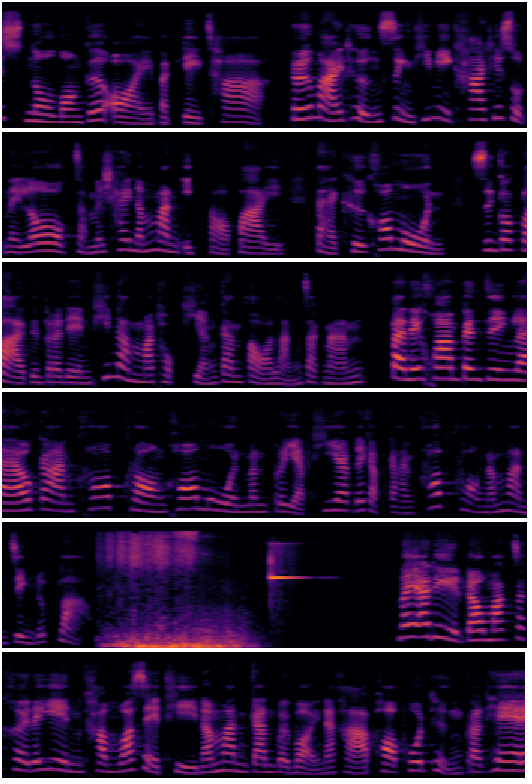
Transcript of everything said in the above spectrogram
is no longer oil but data หรือหมายถึงสิ่งที่มีค่าที่สุดในโลกจะไม่ใช่น้ำมันอีกต่อไป แต่คือข้อมูล ซึ่งก็กลายเป็นประเด็นที่นำมาถกเถียงกันต่อหลังจากนั้น แต่ในความเป็นจริงแล้วการครอบครองข้อมูลมันเปรียบเทียบได้กับการครอบครองน้ำมันจริงหรือเปล่า ในอดีตเรามักจะเคยได้ยินคำว่าเศรษฐีน้ำมันกันบ่อยๆนะคะ พอพูดถึงประเทศ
